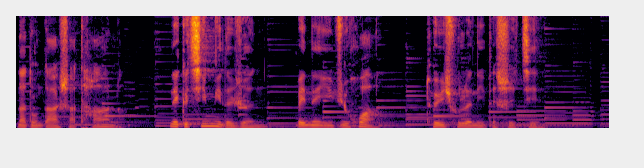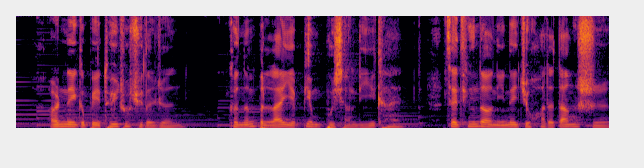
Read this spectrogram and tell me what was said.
那栋大厦塌了，那个亲密的人被那一句话推出了你的世界，而那个被推出去的人，可能本来也并不想离开。在听到你那句话的当时，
